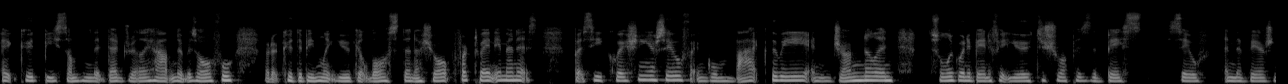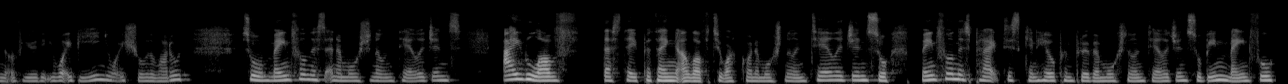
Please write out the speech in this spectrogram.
It could be something that did really happen that was awful, or it could have been like you get lost in a shop for 20 minutes. But see, questioning yourself and going back the way and journaling, it's only going to benefit you to show up as the best self and the version of you that you want to be and you want to show the world. So mindfulness and emotional intelligence. I love this type of thing. I love to work on emotional intelligence. So, mindfulness practice can help improve emotional intelligence. So, being mindful,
